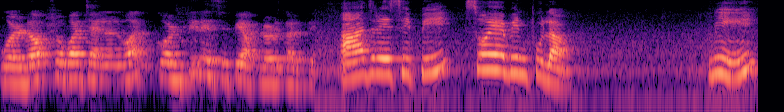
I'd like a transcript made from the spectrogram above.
वर्ल्ड ऑफ शोभा चॅनलवर कोणती रेसिपी अपलोड करते? आज रेसिपी सोयाबीन पुलाव. मी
